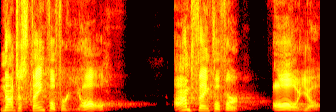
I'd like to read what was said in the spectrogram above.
not just thankful for y'all, I'm thankful for all y'all.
